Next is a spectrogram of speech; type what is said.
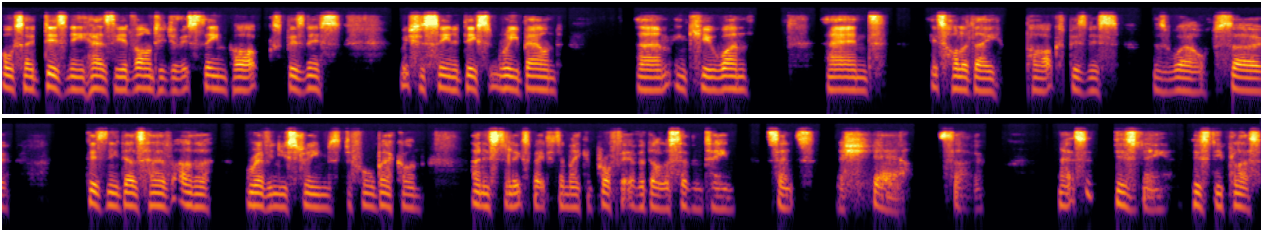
Also, Disney has the advantage of its theme parks business, which has seen a decent rebound um, in Q1, and its holiday parks business as well. So Disney does have other revenue streams to fall back on and is still expected to make a profit of $1.17 a share. So that's Disney, Disney Plus.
